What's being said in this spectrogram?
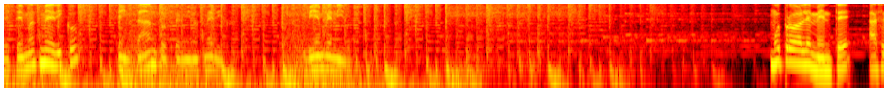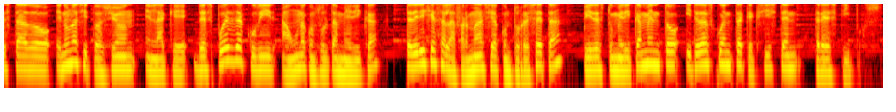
de temas médicos sin tantos términos médicos. Bienvenidos. Muy probablemente has estado en una situación en la que después de acudir a una consulta médica, te diriges a la farmacia con tu receta, pides tu medicamento y te das cuenta que existen tres tipos.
